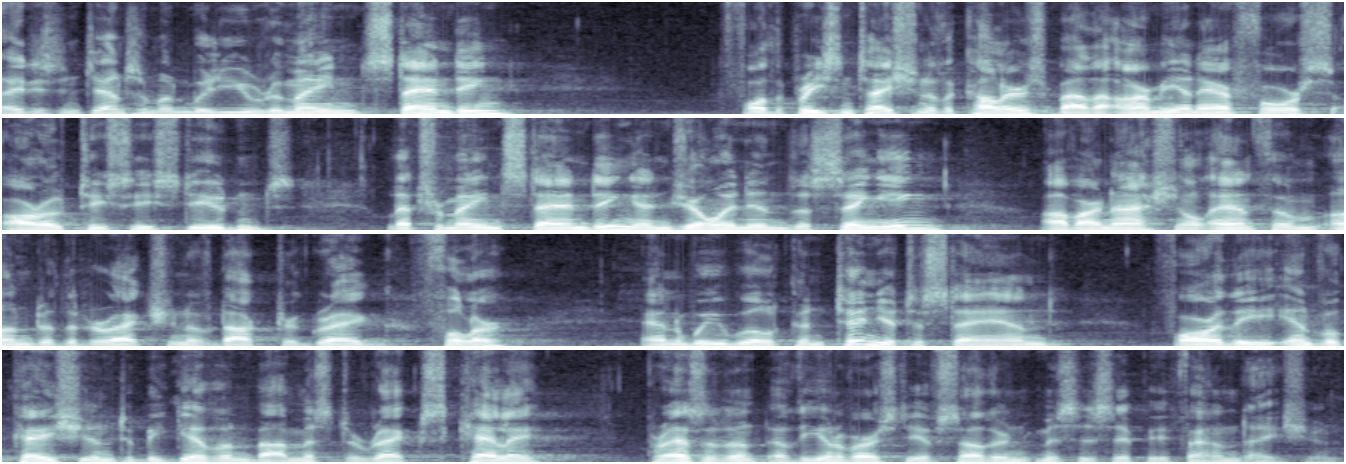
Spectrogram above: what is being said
Ladies and gentlemen, will you remain standing for the presentation of the colors by the Army and Air Force ROTC students? Let's remain standing and join in the singing of our national anthem under the direction of Dr. Greg Fuller. And we will continue to stand for the invocation to be given by Mr. Rex Kelly, President of the University of Southern Mississippi Foundation.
